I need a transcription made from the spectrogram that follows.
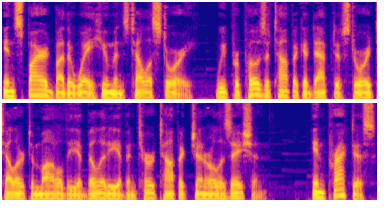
Inspired by the way humans tell a story, we propose a topic adaptive storyteller to model the ability of inter-topic generalization. In practice,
